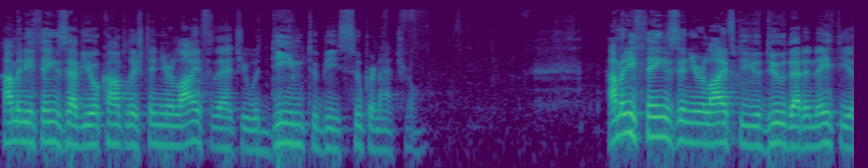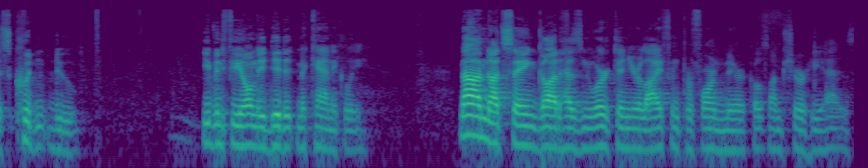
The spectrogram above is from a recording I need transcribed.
How many things have you accomplished in your life that you would deem to be supernatural? How many things in your life do you do that an atheist couldn't do, even if he only did it mechanically? Now, I'm not saying God hasn't worked in your life and performed miracles. I'm sure He has.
